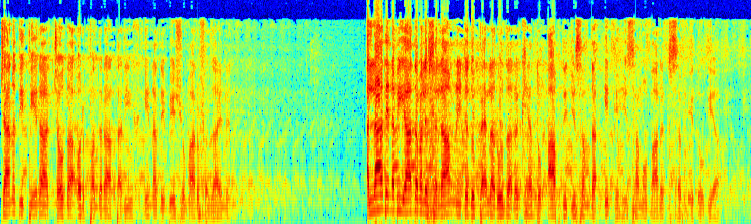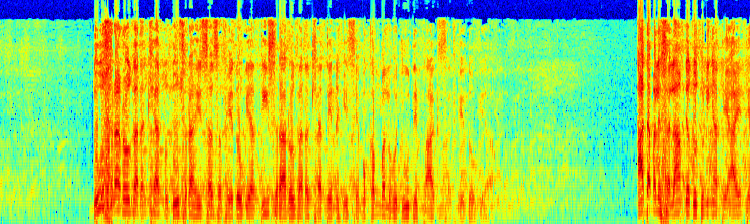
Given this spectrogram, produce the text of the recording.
चंद की तेरह, चौदह और पंद्रह तारीख इन्हों के बेशुमार फजाइल ने। अल्लाह के नबी आदम सलाम ने जो पहला रोजा रखा तो आपके जिसम का एक हिस्सा मुबारक सफ़ेद हो गया। दूसरा रोजा रखा तो दूसरा हिस्सा सफ़ेद हो गया। तीसरा रोजा रखा तीन हिस्से मुकम्मल वजूद पाक सफ़ेद हो गया। आदम सलाम जो दुनिया से आए थे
